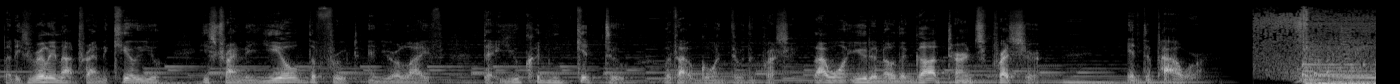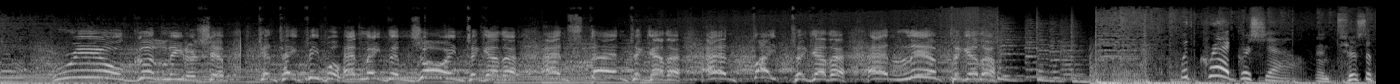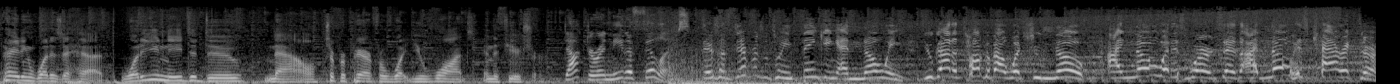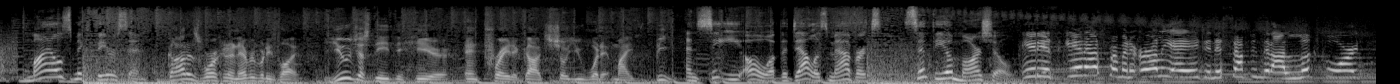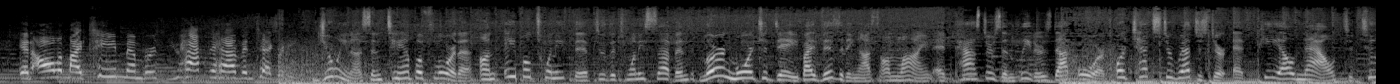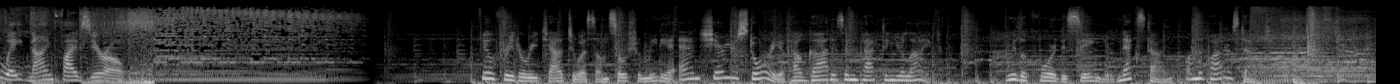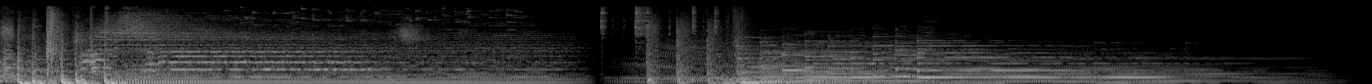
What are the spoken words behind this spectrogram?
But He's really not trying to kill you, He's trying to yield the fruit in your life that you couldn't get to without going through the crushing. I want you to know that God turns pressure into power. Good leadership can take people and make them join together and stand together and fight together and live together. With Craig Groeschel. Anticipating what is ahead. What do you need to do now to prepare for what you want in the future? Dr. Anita Phillips. There's a difference between thinking and knowing. You got to talk about what you know. I know what His Word says, I know His character. Miles McPherson. God is working in everybody's life. You just need to hear and pray to God show you what it might be. And CEO of the Dallas Mavericks, Cynthia Marshall. It is in us from an early age, and it's something that I look forward in all of my team members. You have to have integrity. Join us in Tampa, Florida on April 25th through the 27th. Learn more today by visiting us online at pastorsandleaders.org or text to register at PL Now to 28950. Feel free to reach out to us on social media and share your story of how God is impacting your life. We look forward to seeing you next time on The Potter's Touch.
